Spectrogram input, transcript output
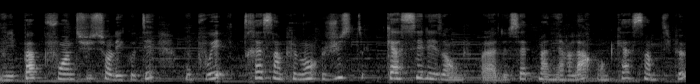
mais pas pointu sur les côtés. Vous pouvez très simplement juste casser les angles. Voilà, de cette manière-là, on casse un petit peu.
